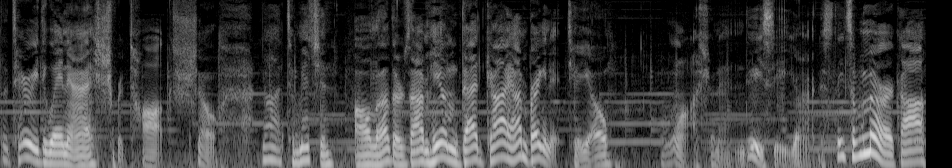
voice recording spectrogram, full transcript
the Terry Dwayne Ashford Talk Show. Not to mention all others. I'm him, that guy. I'm bringing it to you. Washington, D.C., United States of America.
